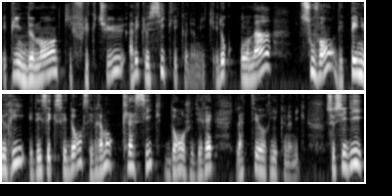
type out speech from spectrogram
Et puis une demande qui fluctue avec le cycle économique. Et donc on a souvent des pénuries et des excédents. C'est vraiment classique dans, je dirais, la théorie économique. Ceci dit,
